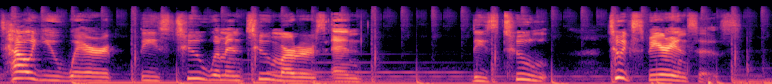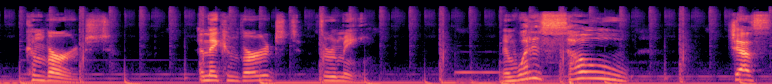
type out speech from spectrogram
tell you where these two women, two murders, and these two two experiences converged. And they converged through me. And what is so just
